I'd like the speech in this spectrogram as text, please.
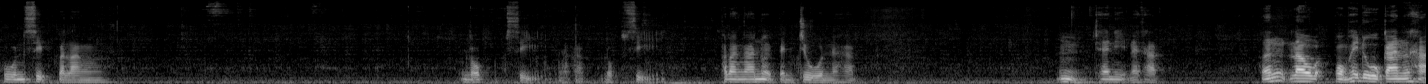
คูณสิบพลัง ลบสี่นะครับ ลบสี่พลังงานหน่วยเป็นจูลนะครับ อืม แค่นี้นะครับ เพราะฉะนั้นเราผมให้ดูการหา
